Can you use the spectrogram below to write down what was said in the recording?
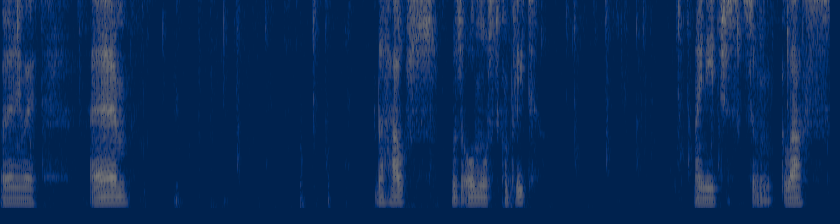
But anyway, um, the house was almost complete. I need just some glass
